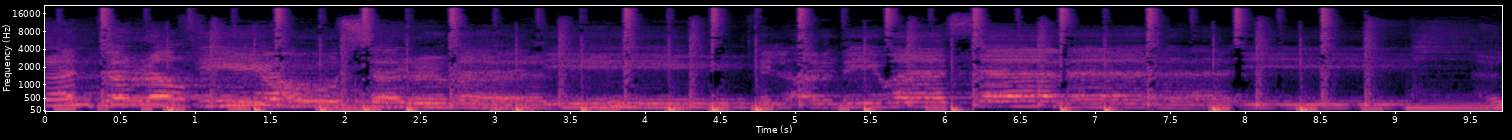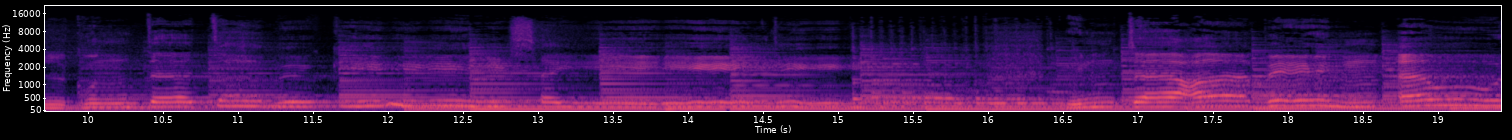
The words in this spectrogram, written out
أنت الرفيع السرمدي في الأرض والسماء هل كنت تبكي سيدي؟ من تعب أو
